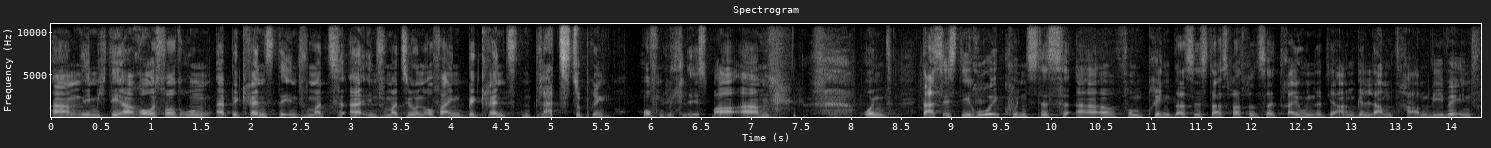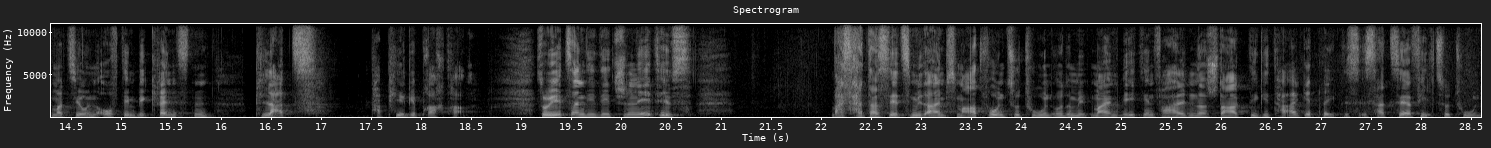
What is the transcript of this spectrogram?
ähm, nämlich die Herausforderung, äh, begrenzte äh, Informationen auf einen begrenzten Platz zu bringen. Hoffentlich lesbar. Ähm, und das ist die hohe Kunst des, äh, vom Print. Das ist das, was wir seit 300 Jahren gelernt haben, wie wir Informationen auf den begrenzten Platz Papier gebracht haben. So, jetzt an die Digital Natives. Was hat das jetzt mit einem Smartphone zu tun oder mit meinem Medienverhalten, das stark digital geprägt ist? Es hat sehr viel zu tun,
